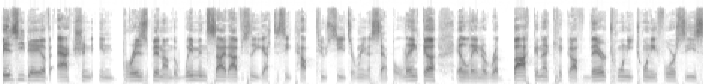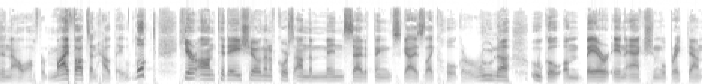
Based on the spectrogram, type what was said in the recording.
busy day of action in Brisbane on the women's side. Obviously, you got to see top two seeds Aryna Sabalenka, Elena Rybakina kick off their 2024 season. I'll offer my thoughts on how they looked here on today's show. And then, of course, on the men's side of things, guys like Holger Rune, Ugo Humbert in action. We'll break down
